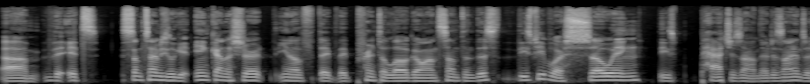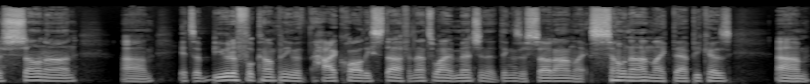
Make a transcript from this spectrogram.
um, the, it's sometimes you'll get ink on a shirt. You know, they they print a logo on something. This these people are sewing these patches on. Their designs are sewn on. Um, it's a beautiful company with high quality stuff, and that's why I mentioned that things are sewed on like sewn on like that because um,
